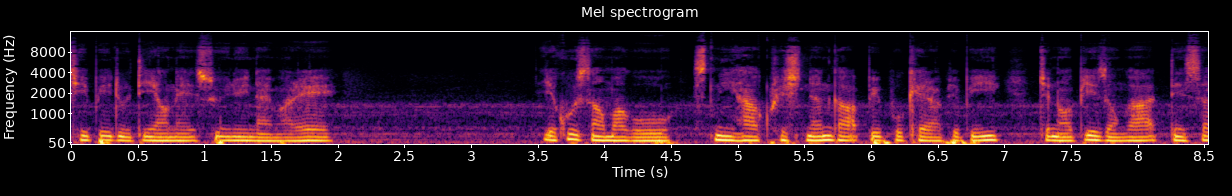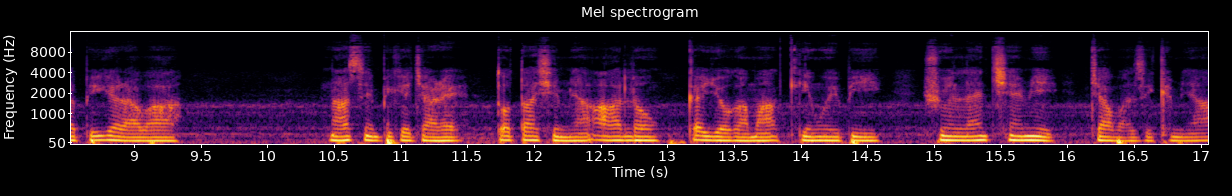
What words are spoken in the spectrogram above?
ချေးပေးသူတယောက်နဲ့ဆွေးနွေးနိုင်ပါတယ်။ယခုဆောင်မကို Sneha Krishnan ကပေးပို့ခဲ့တာဖြစ်ပြီးကျွန်တော်ပြည်စုံကတင်ဆက်ပေးခဲ့တာပါ။နားဆင်ပေးခဲ့ကြတဲ့ တောတာရှင်များအားလုံးကက်ယောဂါမှကင်းဝေးပြီးရွှင်လန်းချမ်းမြေ့ကြပါစေခင်ဗျာ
